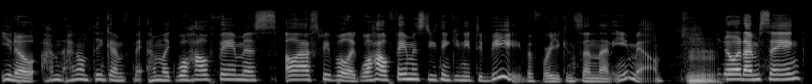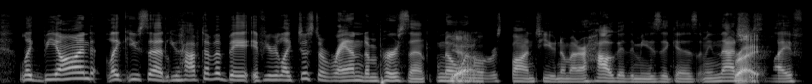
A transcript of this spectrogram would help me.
you know, I'm, I don't think I'm. Fa- I'm like, well, how famous? I'll ask people like, well, how famous do you think you need to be before you can send that email? Mm. You know what I'm saying? Like beyond, like you said, you have to have a base. If you're like just a random person, no one will respond to you, no matter how good the music is. I mean, that's Right. just life.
